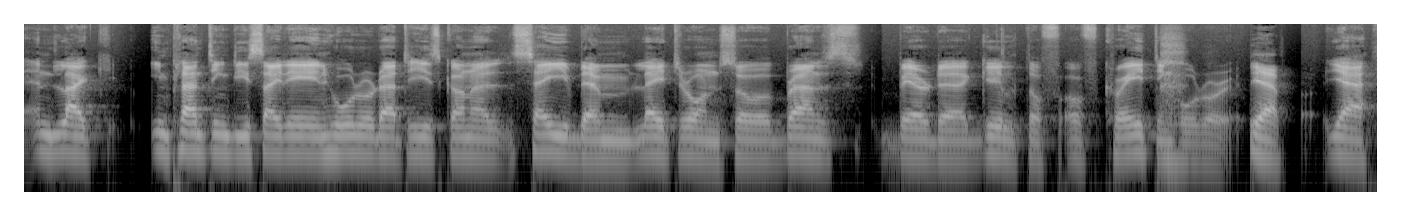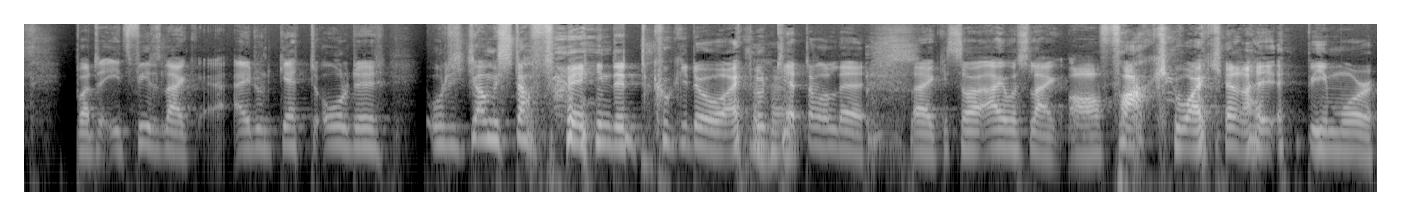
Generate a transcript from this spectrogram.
and like implanting this idea in Hodor that he's gonna save them later on. So Bran's bear the guilt of of creating Hodor Yeah. yeah but it feels like i don't get all the all this yummy stuff in the cookie dough. I don't get all the like so i was like oh fuck why can't i be more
